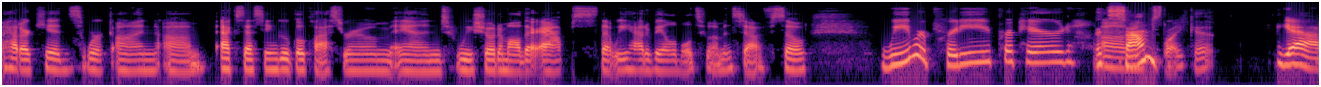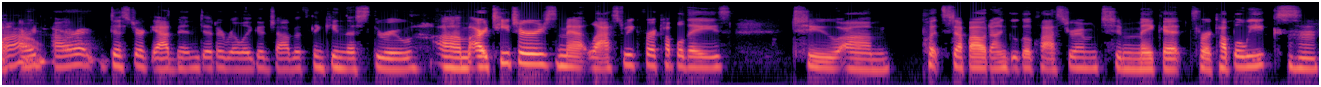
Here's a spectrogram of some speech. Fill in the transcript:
had our kids work on um, accessing Google Classroom, and we showed them all their apps that we had available to them and stuff. So we were pretty prepared. It Um, sounds like it. Yeah, Wow. our our district admin did a really good job of thinking this through. Um, our teachers met last week for a couple days to um, put stuff out on Google Classroom to make it for a couple weeks, Mhm.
